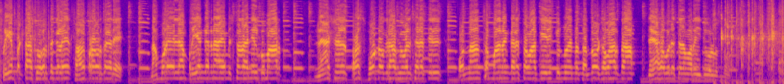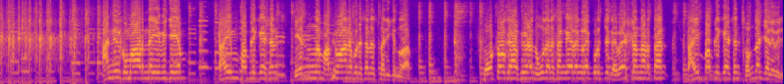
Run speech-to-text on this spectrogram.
പ്രിയപ്പെട്ട സുഹൃത്തുക്കളെ സഹപ്രവർത്തകരെ നമ്മുടെ എല്ലാം പ്രിയങ്കരനായ mister Anil Kumar national press photography മത്സരത്തിൽ ഒന്നാം സമ്മാനം കരസ്ഥമാക്കിയിരിക്കുന്നു എന്ന സന്തോഷ വാർത്ത സ്നേഹപുരസ്സരം അറിയിച്ചുകൊള്ളുന്നു അനിൽകുമാറിന്റെ ഈ വിജയം ടൈം പബ്ലിക്കേഷൻ എന്നും അഭിമാന പുരുഷനെ സ്മരിക്കുന്നതാണ്. ഫോട്ടോഗ്രാഫിയുടെ നൂതന സങ്കേതങ്ങളെ കുറിച്ച് ഗവേഷണം നടത്താൻ ടൈം പബ്ലിക്കേഷൻ സ്വന്തം ചെലവിൽ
